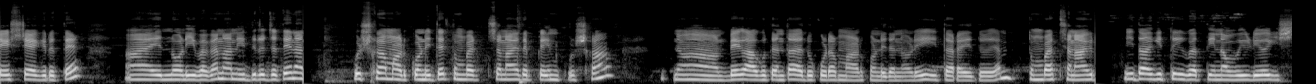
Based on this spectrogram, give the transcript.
ಟೇಸ್ಟಿಯಾಗಿರುತ್ತೆ ಇದು ನೋಡಿ ಇವಾಗ ನಾನು ಇದ್ರ ಜೊತೆ ನಾನು ಕುಷ್ಕ ಮಾಡ್ಕೊಂಡಿದ್ದೆ. ತುಂಬ ಚೆನ್ನಾಗಿದೆ ಪ್ಲೇನ್ ಕುಷ್ಕ. ಬೇಗ ಆಗುತ್ತೆ ಅಂತ ಅದು ಕೂಡ ಮಾಡ್ಕೊಂಡಿದ್ದೆ ನೋಡಿ, ಈ ಥರ ಇದು. ತುಂಬ ಚೆನ್ನಾಗಿ ಇದಾಗಿತ್ತು ಇವತ್ತಿನ ವಿಡಿಯೋ ಇಶ್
